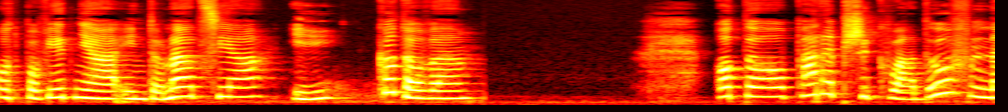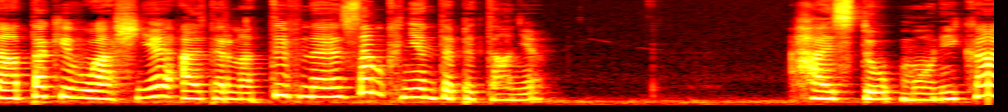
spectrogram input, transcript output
odpowiednia intonacja i gotowe. Oto parę przykładów na takie właśnie alternatywne, zamknięte pytanie. Heißt du Monika?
